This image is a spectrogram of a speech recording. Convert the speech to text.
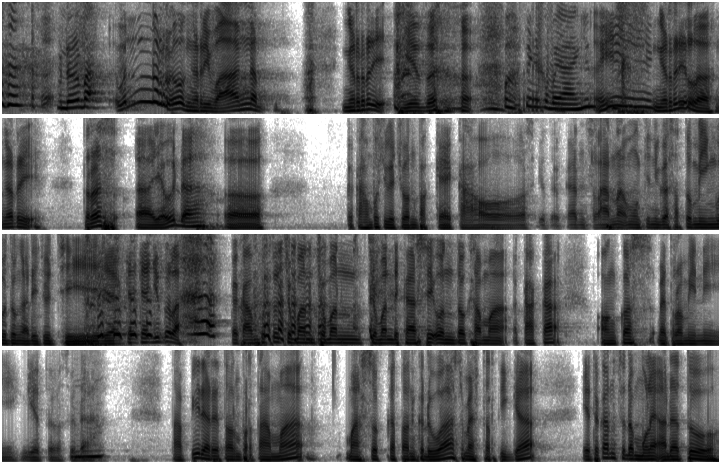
Bener Pak. Bener, oh ngeri banget. Ngeri gitu. Wah saya nggak kebayangin. Iya, ngeri loh, ngeri. Terus eh, ya udah eh, ke kampus juga cuma pakai kaos gitu kan, celana mungkin juga satu minggu tuh nggak dicuci, ya kayak kayak gitulah. Ke kampus tuh cuman cuman cuman dikasih untuk sama kakak ongkos Metro Mini gitu sudah. Tapi dari tahun pertama masuk ke tahun kedua semester 3 itu kan sudah mulai ada tuh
